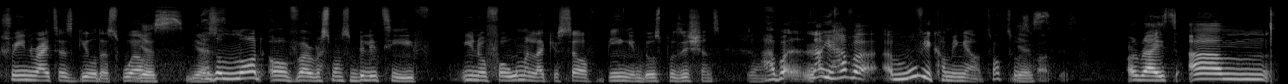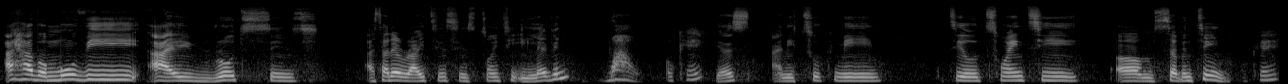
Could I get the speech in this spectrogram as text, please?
Screenwriters Guild as well. Yes, yes. There's a lot of uh, responsibility, you know, for a woman like yourself being in those positions. Uh, but now you have a, a movie coming out. Talk to Yes. us about this. All right. Um, I have a movie I wrote since, I started writing since 2011. Wow. Okay. Yes. And it took me till 2017 Okay.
